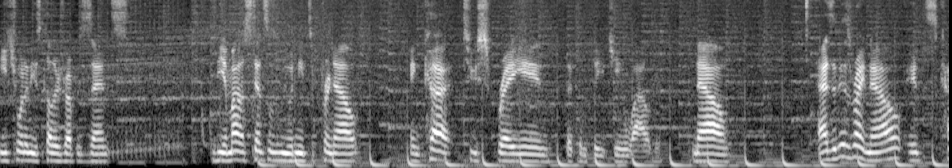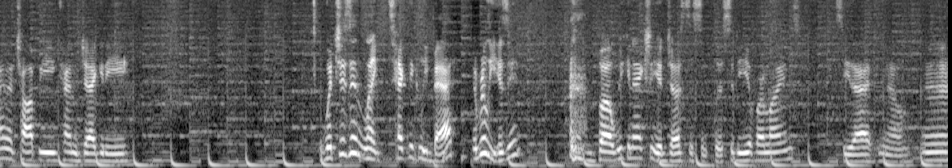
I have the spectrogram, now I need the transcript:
each one of these colors represents the amount of stencils we would need to print out and cut to spray in the complete Gene Wilder. Now, as it is right now, it's kind of choppy, kind of jaggedy, which isn't like technically bad. It really isn't, but we can actually adjust the simplicity of our lines. See that, you know, eh,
